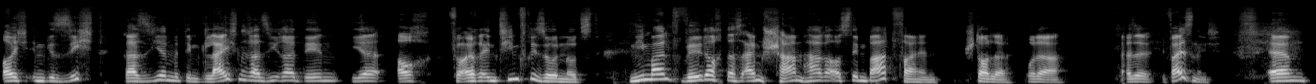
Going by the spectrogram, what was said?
euch im Gesicht rasieren mit dem gleichen Rasierer, den ihr auch für eure Intimfrisur nutzt? Niemand will doch, dass einem Schamhaare aus dem Bart fallen. Stolle oder also ich weiß nicht. Ähm,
